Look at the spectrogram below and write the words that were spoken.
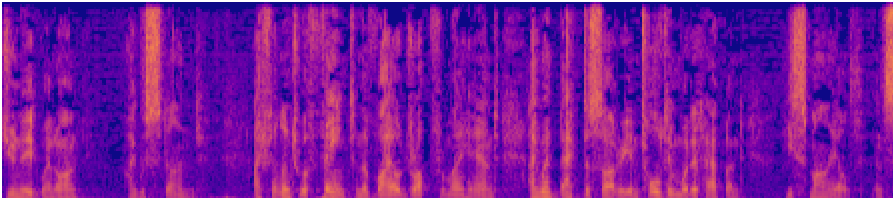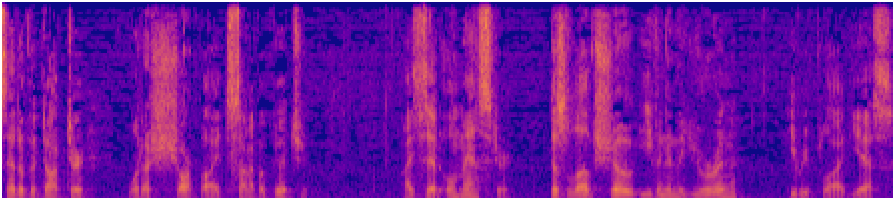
Junaid went on, I was stunned. I fell into a faint, and the vial dropped from my hand. I went back to Sari and told him what had happened. He smiled and said of the doctor, What a sharp eyed son of a bitch. I said, O oh, master, does love show even in the urine? He replied, Yes.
